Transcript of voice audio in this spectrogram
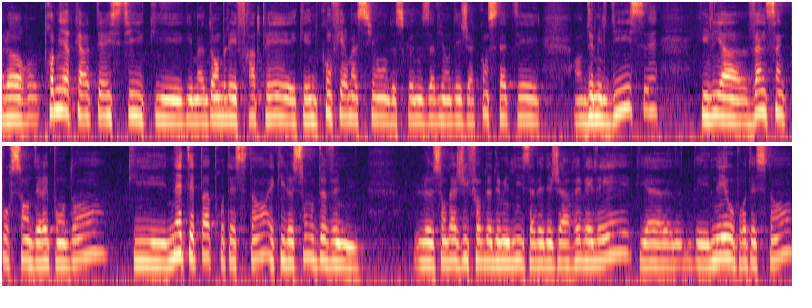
Alors, première caractéristique qui, m'a d'emblée frappé et qui est une confirmation de ce que nous avions déjà constaté en 2010, il y a 25% des répondants qui n'étaient pas protestants et qui le sont devenus. Le sondage IFOP de 2010 avait déjà révélé qu'il y a des néo-protestants.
